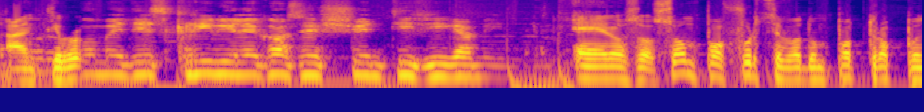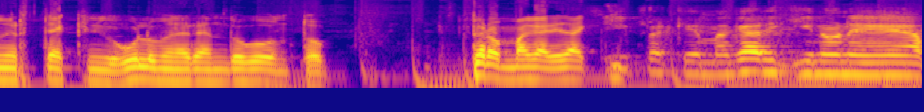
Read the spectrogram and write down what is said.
Anche come descrivi le cose scientificamente. Eh, lo so, so un po', forse vado un po' troppo nel tecnico, quello me ne rendo conto. Però magari dai. Sì, perché magari chi non è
